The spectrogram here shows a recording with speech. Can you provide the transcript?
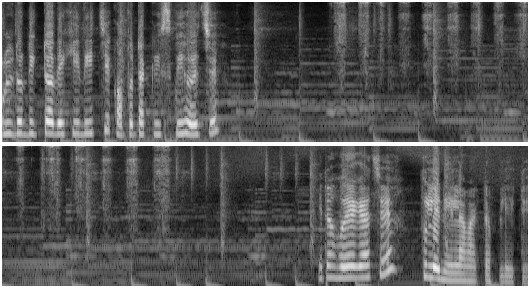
উল্টো দিকটাও দেখিয়ে দিচ্ছি, কতটা ক্রিস্পি হয়েছে। এটা হয়ে গেছে, তুলে নিলাম একটা প্লেটে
